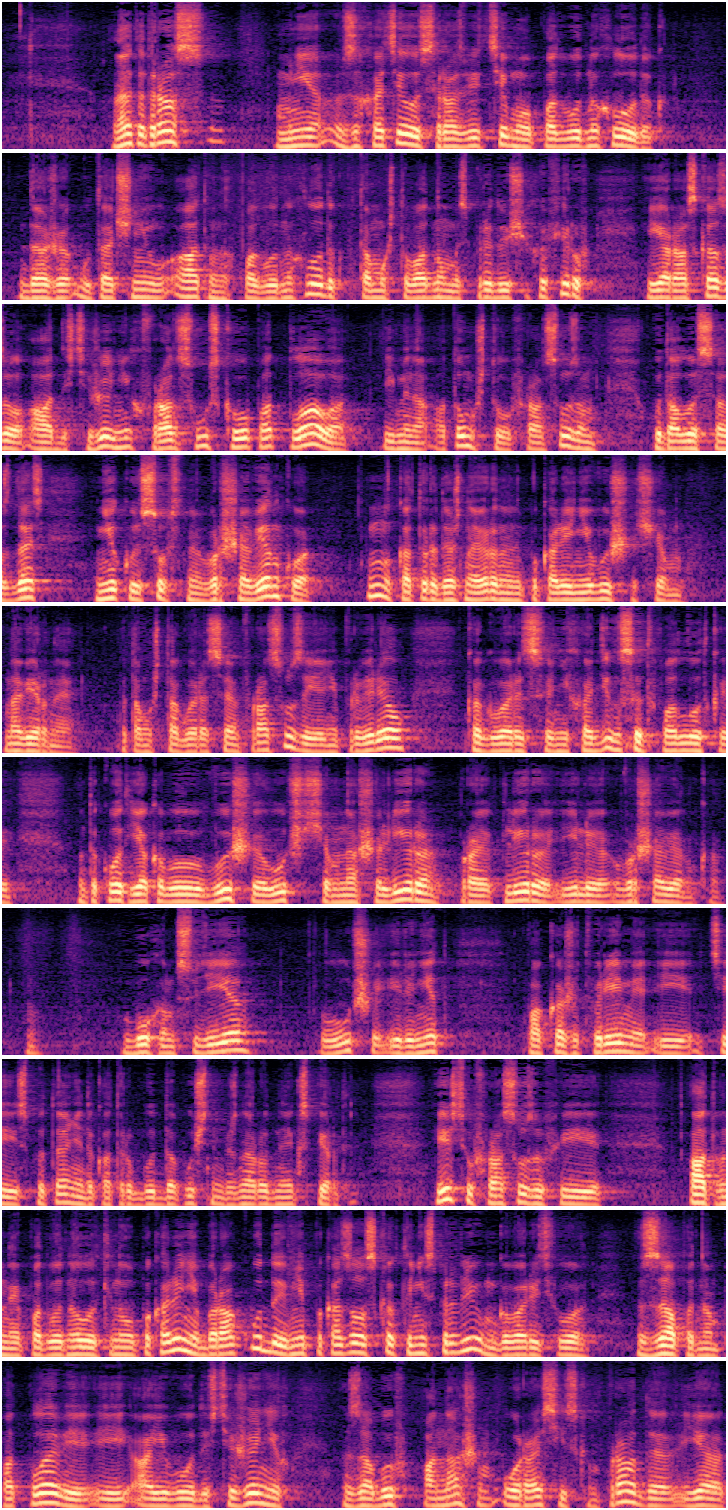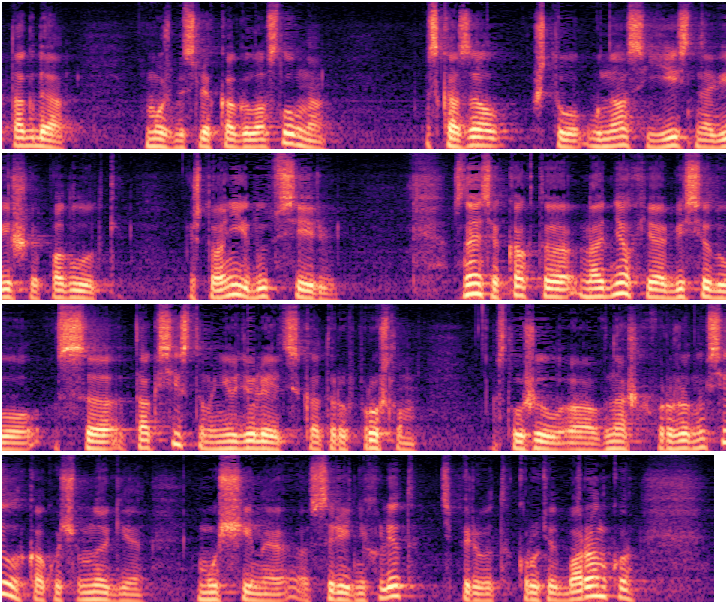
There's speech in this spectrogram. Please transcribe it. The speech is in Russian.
На этот раз мне захотелось развить тему подводных лодок – даже уточнил атомных подводных лодок, потому что в одном из предыдущих эфиров я рассказывал о достижениях французского подплава, именно о том, что французам удалось создать некую собственную варшавянку, ну, которая даже, наверное, на поколение выше, чем, наверное, потому что так говорят сами французы, я не проверял, как говорится, не ходил с этой подлодкой. Ну так вот, якобы выше, лучше, чем наша Лира, проект Лира или Варшавянка. Ну, Бог им судья, лучше или нет – покажет время и те испытания, до которых будут допущены международные эксперты. Есть у французов и атомные подводные лодки нового поколения «Барракуда», и мне показалось как-то несправедливым говорить о западном подплаве и о его достижениях, забыв о нашем, о российском. Правда, я тогда, может быть, слегка голословно, сказал, что у нас есть новейшие подлодки, и что они идут в серию. Знаете, как-то на днях я беседовал с таксистом, не удивляйтесь, который в прошлом служил э, в наших вооруженных силах, как очень многие мужчины средних лет, теперь вот крутят баранку,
